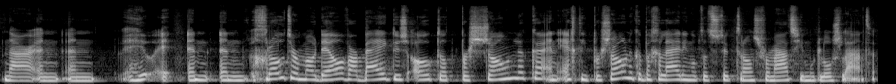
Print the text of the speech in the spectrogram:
naar een, een, heel, een, een groter model. Waarbij ik dus ook dat persoonlijke en echt die persoonlijke begeleiding op dat stuk transformatie moet loslaten.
